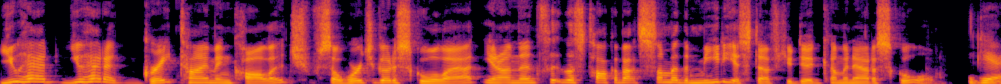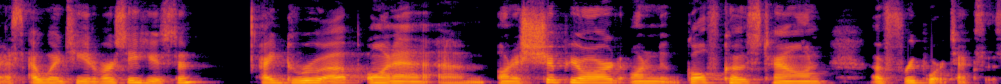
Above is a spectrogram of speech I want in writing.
you had you had a great time in college. So where'd you go to school at? You know, and then let's, let's talk about some of the media stuff you did coming out of school. Yes, I went to University of Houston. I grew up on a um, on a shipyard on the Gulf Coast town of Freeport, Texas.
